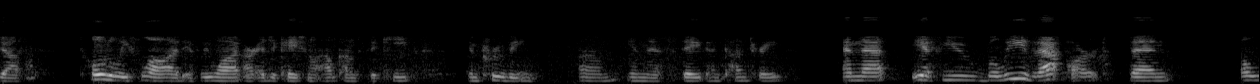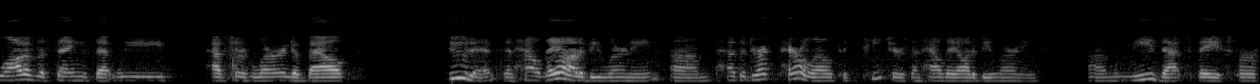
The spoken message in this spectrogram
just totally flawed if we want our educational outcomes to keep improving um, in this state and country. And that if you believe that part, then a lot of the things that we have sort of learned about students and how they ought to be learning um, has a direct parallel to teachers and how they ought to be learning. Um, we need that space for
